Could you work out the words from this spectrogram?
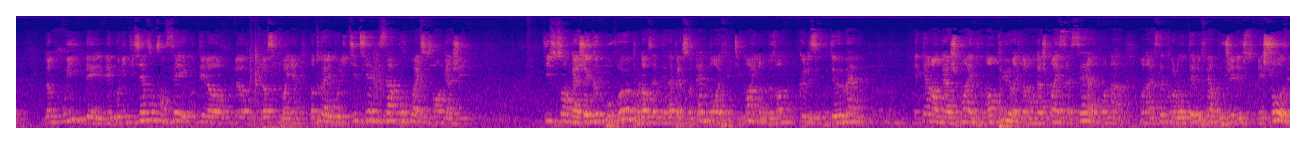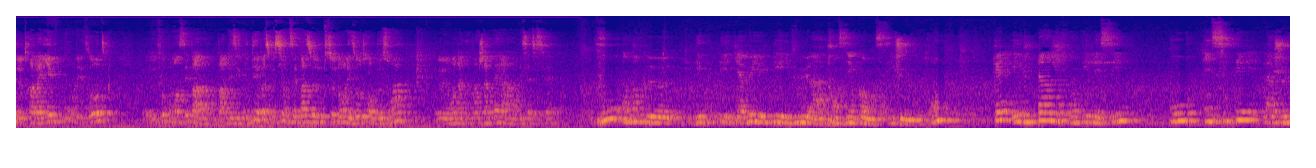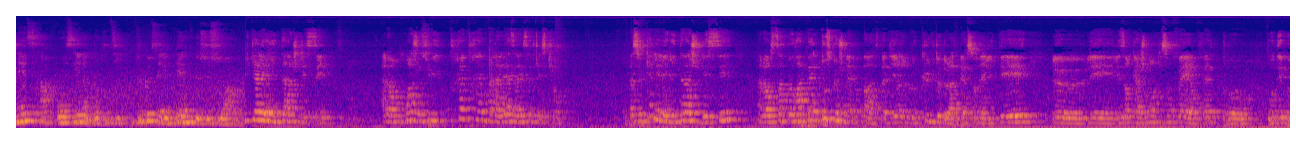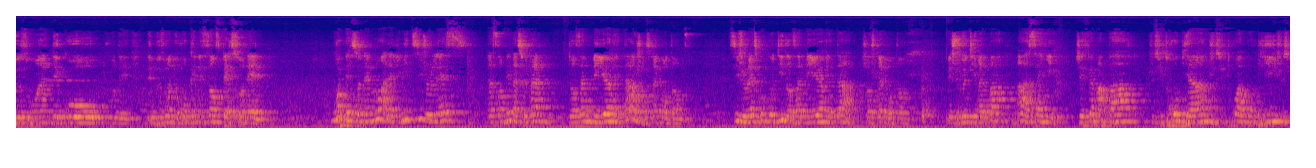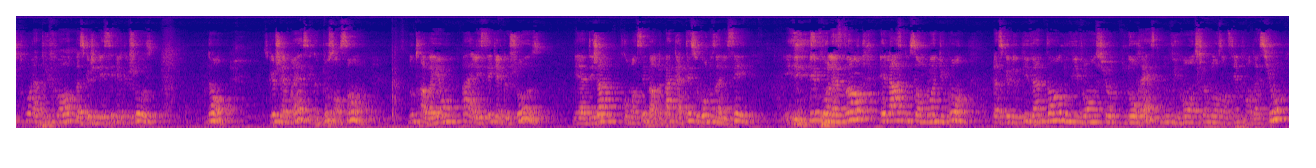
Donc oui, les, politiciens sont censés écouter leurs citoyens. En tout cas, les politiciens, ils savent pourquoi ils se sont engagés. S'ils se sont engagés que pour eux, pour leurs intérêts personnels, bon, effectivement, ils n'ont besoin que de s'écouter eux-mêmes. Mais quand l'engagement est vraiment pur et quand l'engagement est sincère et qu'on a, cette volonté de faire bouger les, choses et de travailler pour les autres, euh, il faut commencer par, les écouter parce que si on ne sait pas ce, dont les autres ont besoin, euh, on n'arrivera jamais à les satisfaire. Vous, en tant que député qui avez été élu à 35 ans, si je ne me trompe, quel héritage ont-ils laissé pour inciter la jeunesse à oser la politique, vu que c'est le thème de ce soir? Quel héritage laisser? Alors moi, je suis très très mal à l'aise avec cette question. Parce que quel est l'héritage laissé alors ça me rappelle tout ce que je n'aime pas, c'est-à-dire le culte de la personnalité, les, engagements qui sont faits en fait pour, des besoins d'ego, pour des, besoins de reconnaissance personnelle. Moi personnellement, à la limite, si je laisse l'Assemblée nationale dans un meilleur état, j'en serais contente. Si je laisse Cocody dans un meilleur état, j'en serais contente. Mais je ne me dirais pas, ah ça y est, j'ai fait ma part, je suis trop bien, je suis trop accomplie, je suis trop la plus forte parce que j'ai laissé quelque chose. Non. Ce que j'aimerais, c'est que tous ensemble, nous travaillons pas à laisser quelque chose, mais à déjà commencer par ne pas gâter ce qu'on nous a laissé. Et, pour l'instant, hélas, nous sommes loin du compte. Parce que depuis 20 ans, nous vivons sur nos restes, nous vivons sur nos anciennes fondations,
